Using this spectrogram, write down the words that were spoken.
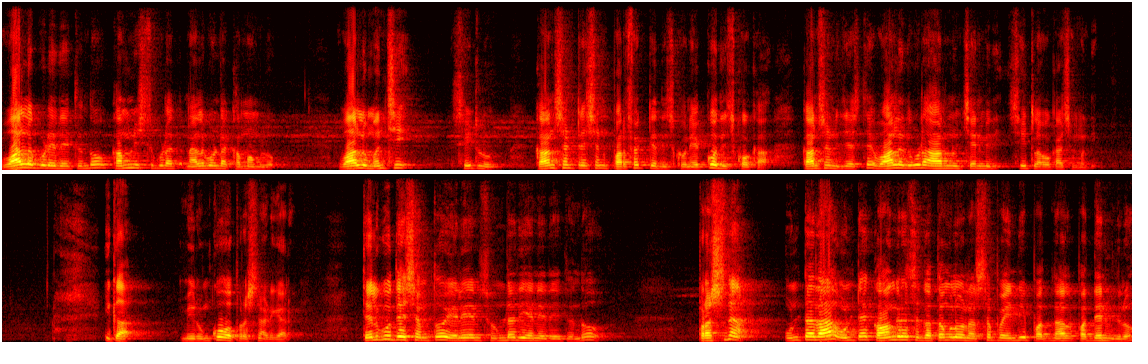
వాళ్ళకు కూడా ఏదైతుందో కమ్యూనిస్ట్ కూడా నల్గొండ ఖమ్మంలో వాళ్ళు మంచి సీట్లు కాన్సన్ట్రేషన్ పర్ఫెక్ట్గా తీసుకొని ఎక్కువ తీసుకోక కాన్సన్ట్రేట్ చేస్తే వాళ్ళది కూడా ఆరు నుంచి ఎనిమిది సీట్ల అవకాశం ఉంది. ఇక మీరు ఇంకో ప్రశ్న అడిగారు. తెలుగుదేశంతో ఎలయన్స్ ఉండదు అనేది అవుతుందో ప్రశ్న ఉంటుందా? ఉంటే కాంగ్రెస్ గతంలో నష్టపోయింది పద్నాలుగు పద్దెనిమిదిలో.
